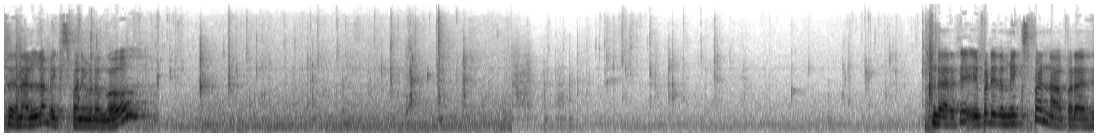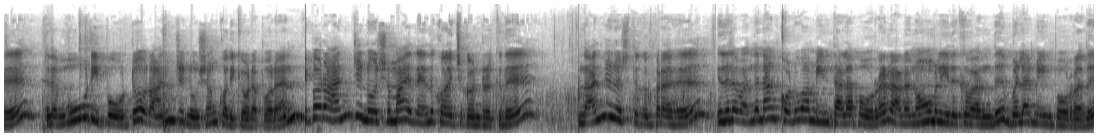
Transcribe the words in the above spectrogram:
இதை நல்லா மிக்ஸ் பண்ணி விடுங்கோ. இந்த இருக்கு. இப்படி இதை மிக்ஸ் பண்ண பிறகு இதை மூடி போட்டு ஒரு அஞ்சு நிமிஷம் கொதிக்க விட போகிறேன் இப்போ ஒரு அஞ்சு நிமிஷமாக இதுலேருந்து கொதிச்சு கொண்டு இருக்குது இந்த அஞ்சு நிமிஷத்துக்கு பிறகு இதில் வந்து நான் கொடுவா மீன் தலை போடுறேன். ஆனால் நார்மலி இதுக்கு வந்து வில மீன் போடுறது.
